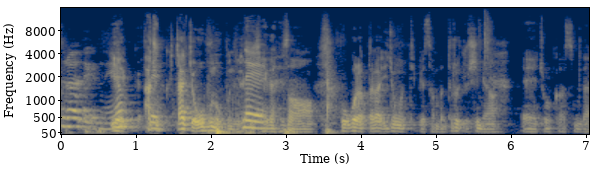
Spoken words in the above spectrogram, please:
들어야 되겠네요. 예, 아주 짧게 5분 5분 이렇게 네. 제가 해서 그걸 갖다가 이종호 TV에서 한번 들어주시면 예, 좋을 것 같습니다.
